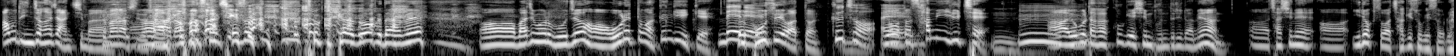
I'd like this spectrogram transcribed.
아무도 인정하지 않지만 그만합시다. 어, 자. 개성 독특하고 그다음에 어, 마지막으로 뭐죠? 어, 오랫동안 끈기 있게 네, 네. 보수해 왔던 그렇죠. 요 어떤 삼위일체 음. 음. 아, 요걸 다 갖고 계신 분들이라면 어, 자신의 어, 이력서와 자기소개서를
